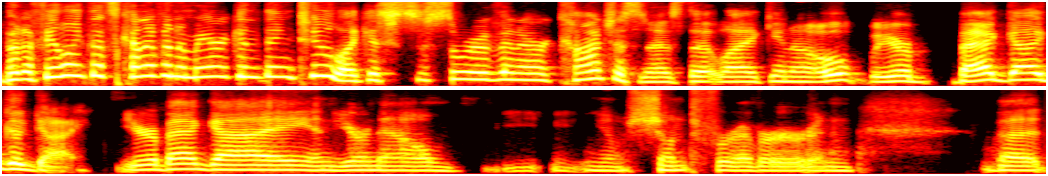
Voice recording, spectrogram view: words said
but I feel like that's kind of an American thing too. Like it's just sort of in our consciousness that like, you know, oh, you're a bad guy, good guy. You're a bad guy and you're now, you know, shunned forever. And, but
